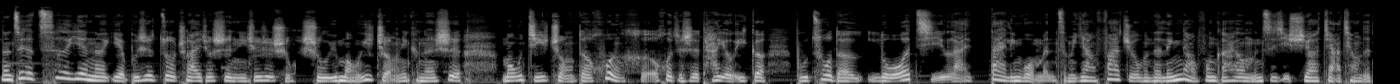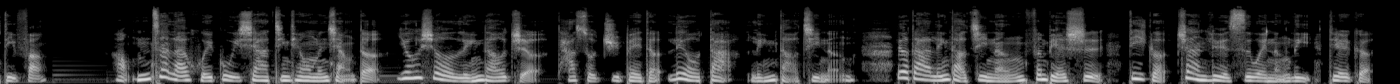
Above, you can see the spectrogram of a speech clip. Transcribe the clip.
那这个测验呢，也不是做出来就是你就是属属于某一种，你可能是某几种的混合，或者是它有一个不错的逻辑来带领我们怎么样发掘我们的领导风格，还有我们自己需要加强的地方。好，我们再来回顾一下今天我们讲的优秀领导者他所具备的六大领导技能。六大领导技能分别是：第一个，战略思维能力；第二个，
